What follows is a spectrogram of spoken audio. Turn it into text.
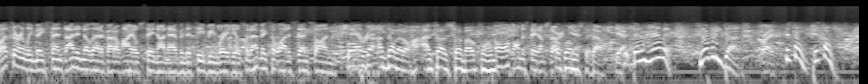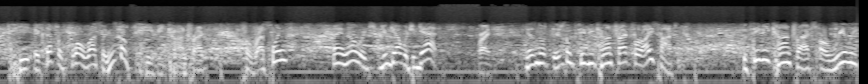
Well, that certainly makes sense. I didn't know that about Ohio State not having the TV and radio, so that makes a lot of sense on Well, I'm. I'm talking about Ohio. I thought I was talking about Oklahoma. Oh, Oklahoma State. I'm sorry. Oklahoma yeah, State. So, yeah. They don't have it. Nobody does. Right. There's no, there's no, t- except for Flow Wrestling. There's no TV contract for wrestling. Hey, other words, you get what you get. Right. There's no, there's no TV contract for ice hockey. The TV contracts are really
